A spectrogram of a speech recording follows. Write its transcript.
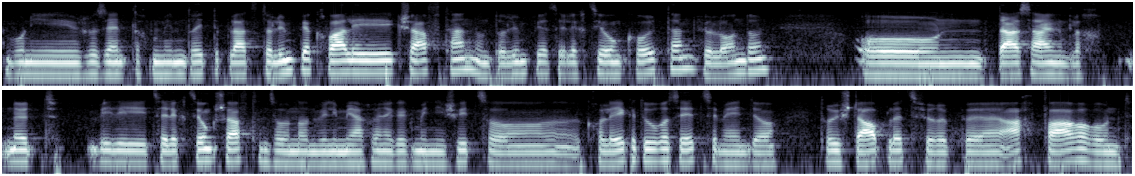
wo ich schlussendlich mit dem dritten Platz die Olympia-Quali geschafft habe und die Olympiaselektion geholt habe für London. Und das eigentlich nicht, weil ich die Selektion geschafft habe, sondern weil ich mich auch gegen meine Schweizer Kollegen durchsetzen Wir haben ja drei Startplätze für etwa acht Fahrer und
